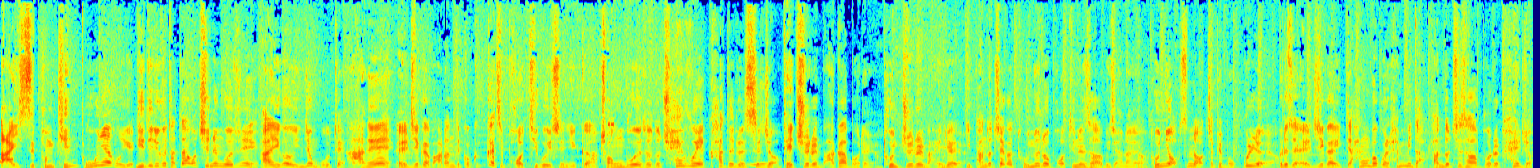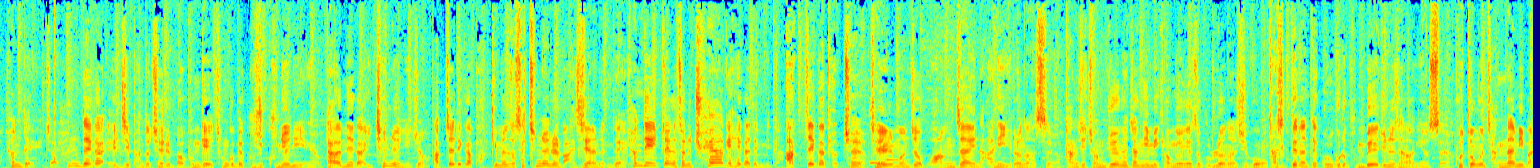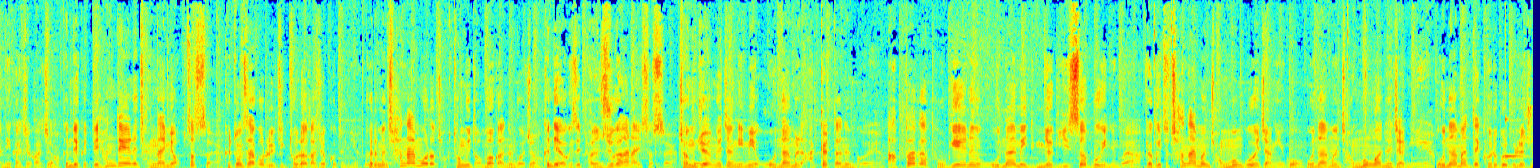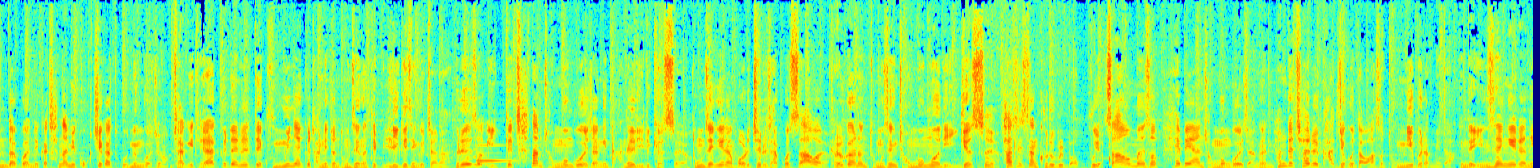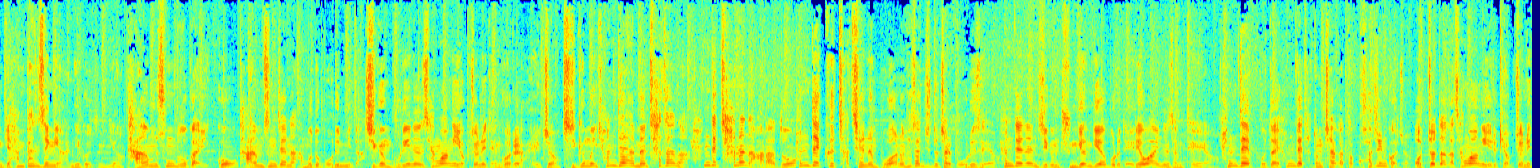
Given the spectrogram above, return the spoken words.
ice pumpkin? 뭐냐고 이게? 니들이 이거 다 짜고 치는 거지? 아 이거 인정 못해. 안 해. LG가 말 안 듣고 끝까지 버티고 있으니까 정부에서도 최후의 카드를 쓰죠. 대출을 막아버려요. 돈줄을 말려요. 이 반도체가 돈으로 버티는 사업이잖아요. 돈이 없으면 어차피 못 굴려요. 그래서 LG가 이때 항복을 합니다. 반도체 사업부를 팔죠. 현대. 자 현대가 LG 반도체 를 먹은 게 1999년이에요. 다음 해가 2000년이죠. 앞자리가 바뀌면서 새천년을 맞이하는데 현대 입장에서는 최악의 해가 됩니다. 악재가 겹쳐요. 제일 먼저 왕자의 난이 일어났어요. 당시 정주영 회장님이 경영에서 물러나시고 자식들한테 골고루 분배해주는 상황이었어요. 보통은 장남이 많이 가져가죠. 근데 그때 현대에는 장남이 없었어요. 교통사고로 일찍 돌아가셨거든요. 그러면 차남으로 적통이 넘어가는 거죠. 근데 여기서 변수가 하나 있었어요. 정주영 회장님이 오남을 아꼈다는 거예요. 아빠가 보기에는 오남의 능력이 있어 보이는 거야. 여기서 차남은 정몽구 회장이고 오남은 정몽원 회장이에요. 오남한테 그룹을 물려준다고 하니까 차남이 꼭 지가 도는 거죠. 자기 대학교 다닐 때 국민학교 다니던 동생한테 밀리게 생겼잖아. 그래서 이때 차남 정몽구 회장이 난을 일으켰어요. 동생이랑 머리채를 잡고 싸워요. 결과는 동생 정몽원이 이겼어요. 사실상 그룹을 먹고요. 싸움에서 패배한 정몽구 회장은 현대차를 가지고 나와서 독립을 합니다. 근데 인생이라는 게 한판생이 아니거든요. 다음 승부가 있고 다음 승자는 아무도 모릅니다. 지금 우리는 상황이 역전이 된 거를 알죠. 지금은 현대하면 차잖아. 현대차는 알아도 현대 그 자체는 뭐하는 회사인지도 잘 모르세요. 현대는 지금 중견기업으로 내려와 있는 상태예요. 현대보다 현대 자동차가 더 커진 거죠. 어쩌다가 상황이 이렇게 역전이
